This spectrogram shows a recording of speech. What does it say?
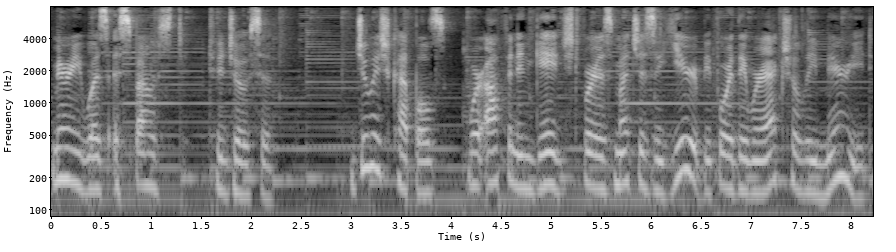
Mary was espoused to Joseph. Jewish couples were often engaged for as much as a year before they were actually married.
